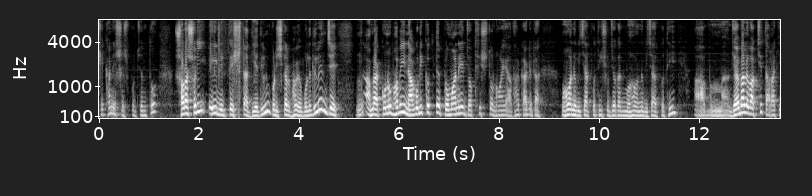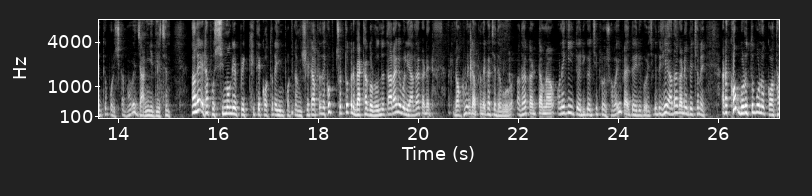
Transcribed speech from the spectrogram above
সেখানে শেষ পর্যন্ত সরাসরি এই নির্দেশটা দিয়ে দিলেন, পরিষ্কারভাবে বলে দিলেন যে আমরা কোনোভাবেই নাগরিকত্বের প্রমাণে যথেষ্ট নয় আধার কার্ড, এটা মহামান্য বিচারপতি, সূর্যকান্ত মহামান্য বিচারপতি জয়মাল্য বাগচি, তারা কিন্তু পরিষ্কারভাবে জানিয়ে দিয়েছেন। তাহলে এটা পশ্চিমবঙ্গের প্রেক্ষিতে কতটা ইম্পর্টেন্ট আমি সেটা আপনাদের খুব ছোট্ট করে ব্যাখ্যা করব। কিন্তু তার আগে বলি, আধার কার্ডের ডকুমেন্ট আপনাদের কাছে দেবো। আধার কার্ডটা আমরা অনেকেই তৈরি করেছি সবাই প্রায় তৈরি করেছি। কিন্তু সেই আধার কার্ডের পেছনে একটা খুব গুরুত্বপূর্ণ কথা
